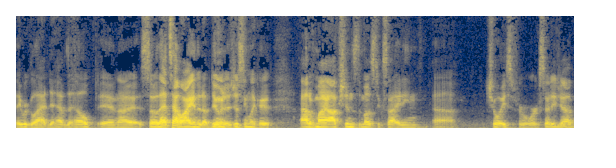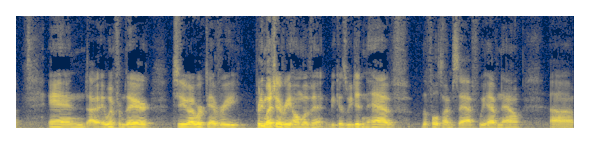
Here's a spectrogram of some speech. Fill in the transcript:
they were glad to have the help, and I so that's how I ended up doing it. It just seemed like a out of my options the most exciting uh, choice for a work study job, and I, it went from there to I worked every pretty much every home event because we didn't have the full time staff we have now uh,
